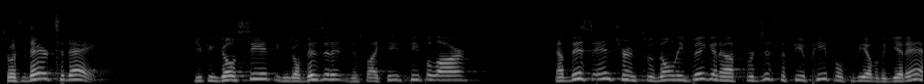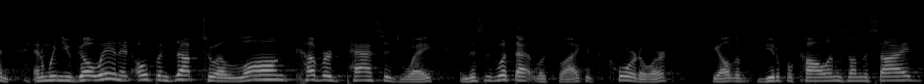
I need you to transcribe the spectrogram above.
So it's there today. You can go see it, you can go visit it, just like these people are. Now, this entrance was only big enough for just a few people to be able to get in. And when you go in, it opens up to a long covered passageway. And this is what that looks like it's a corridor. See all the beautiful columns on the sides?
